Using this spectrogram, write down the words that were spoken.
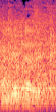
பஞ்சாயத்தில்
